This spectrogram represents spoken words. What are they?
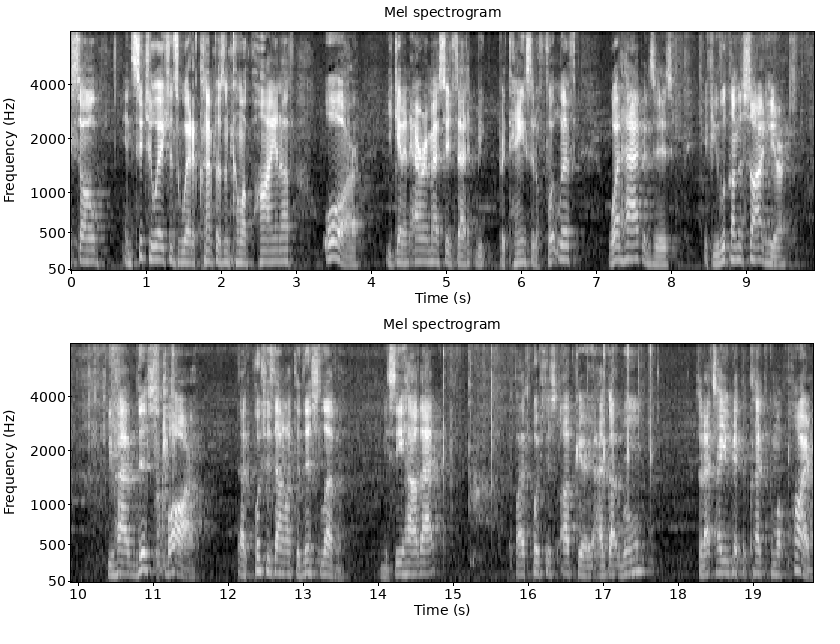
so in situations where the clamp doesn't come up high enough, or you get an error message that pertains to the foot lift, what happens is, if you look on the side here, you have this bar that pushes down onto this lever. And you see how that, if I push this up here, I've got room, so that's how you get the clamp to come up higher.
